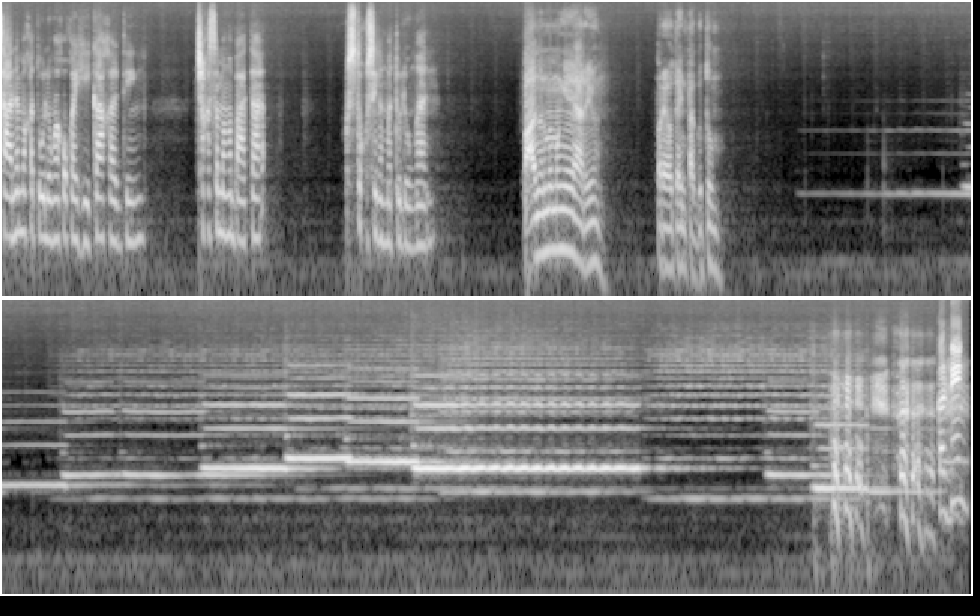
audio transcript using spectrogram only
Sana makatulong ako kay Hika, Kalding. Tsaka sa mga bata. Gusto ko silang matulungan. Paano naman mangyayari yun? Pareho tayong tagutom. Kalding,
